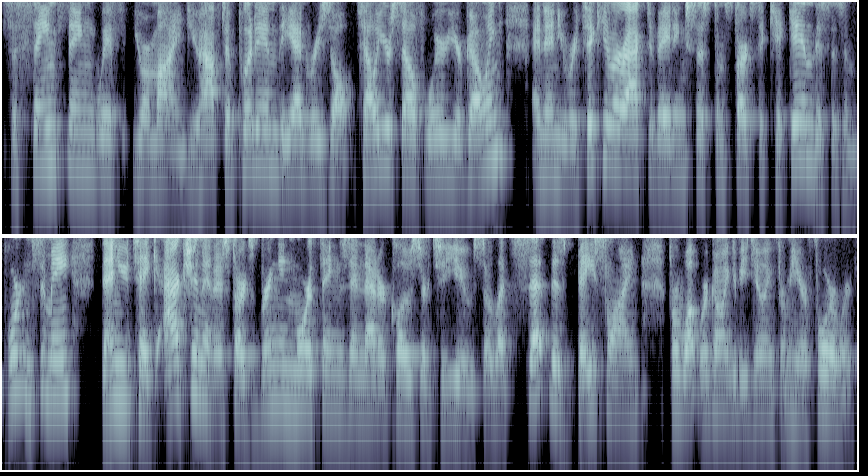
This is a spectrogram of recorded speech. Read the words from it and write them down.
It's the same thing with your mind. You have to put in the end result. Tell yourself where you're going, and then your reticular activating system starts to kick in. This is important to me. Then you take action, and it starts bringing more things in that are closer to you. So let's set this baseline for what we're going to be doing from here forward.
